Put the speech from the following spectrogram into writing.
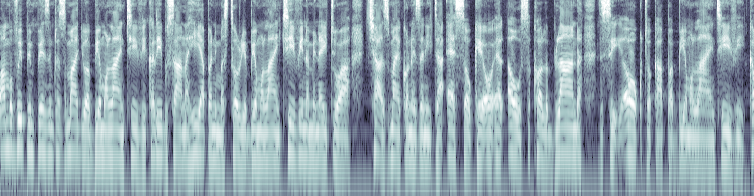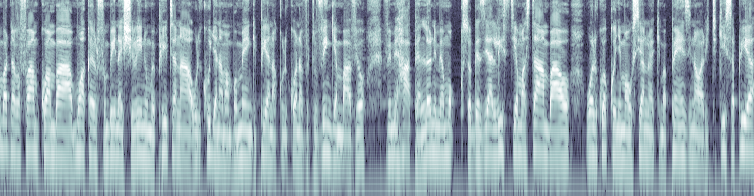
Mambo vipi mpenzi mtazamaji wa BM Online TV, karibu sana. Hii hapa ni mastori ya BM Online TV na mimi naitwa Charles Michael, Nezanita SOKOLO Sokola Bland, the CEO kutoka hapa BM Online TV. Kama tunavyofahamu kwamba mwaka 2020 umepita na ulikuja na mambo mengi pia, na kulikuwa na vitu vingi ambavyo vimehappen. Leo nimeamua kusogezea list ya mastaa ambao walikuwa kwenye mahusiano ya kimapenzi na walitikisa pia,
